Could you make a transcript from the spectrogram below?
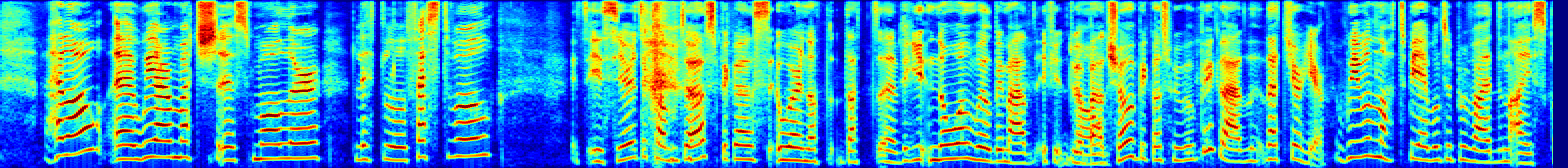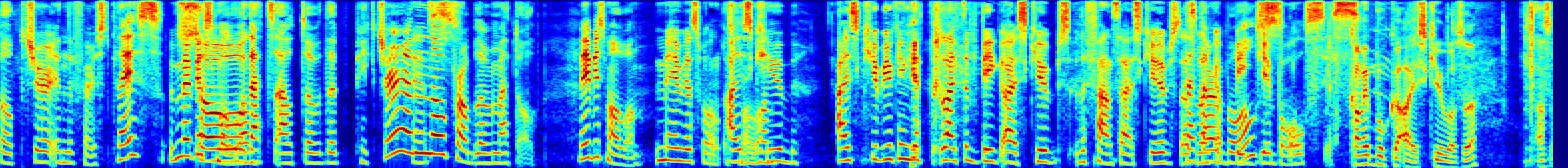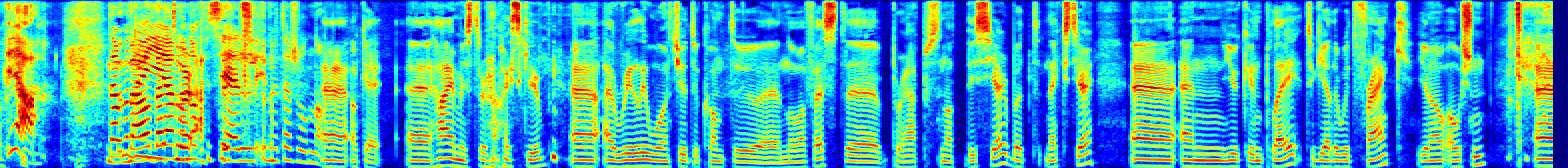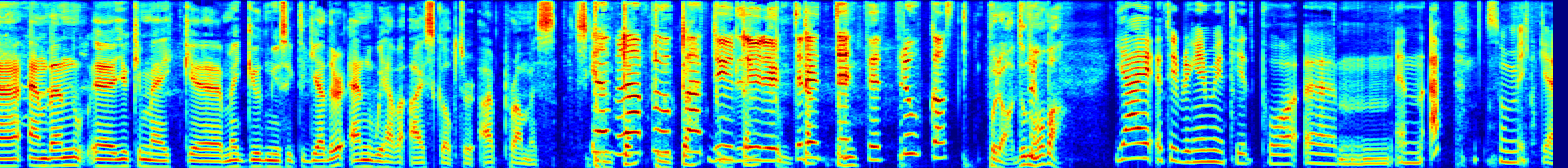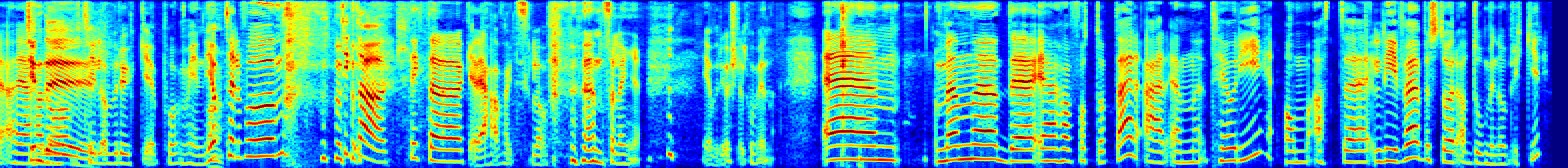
Hello, uh, we are much eh, smaller little festival. It's easier to come to us because we're not that uh, big. You- No one will be mad if you do No. a bad show because we will be glad that you're here. We will not be able to provide an ice sculpture in the first place. Maybe a so small one. that's out of the picture and no problem at all. Maybe a small one. Maybe a small, a Ice cube. one. Ice cube. You can get like the big ice cubes, the fancy ice cubes. That's That like are a balls? big balls. Yes. Kan vi booke Ice Cube også? Altså. Ja. Da må now du gi that han en offisiell invitasjon nå. Uh, okay. Uh, hi, Mr. Ice Cube. Uh, I really want you to come to uh, Novafest. Uh, perhaps not this year, but next year. Uh, and you can play together with Frank, you know, Ocean. Uh, and then uh, you can make uh, make good music together. And we have an ice sculpture. I promise. På Radio Nova. Jeg tilbringer mye tid på um, en app som ikke jeg Tinder. har lov til å bruke på min jobbtelefon. TikTok. TikTok. Eller jeg har faktisk lov enn så lenge. Jeg jobber i Oslo kommune. Um, men uh, det jeg har fått opp der, er en teori om at uh, livet består av dominobrikker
